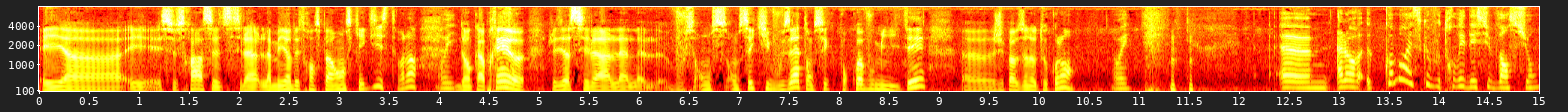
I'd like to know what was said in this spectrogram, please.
et, euh, et, et ce sera, c'est la, la meilleure des transparences qui existe, voilà. Oui. Donc après, euh, je veux dire, c'est la, la, la- la- vous, on, on sait qui vous êtes, on sait pourquoi vous militez. Euh, J'ai pas besoin d'autocollant. Oui. Euh, alors, comment est-ce que vous trouvez des subventions?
